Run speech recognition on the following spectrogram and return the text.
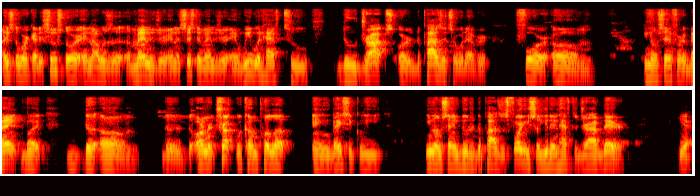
I used to work at a shoe store and I was a, a, manager and assistant manager and we would have to do drops or deposits or whatever for um you know I'm saying for the bank but the um the the armored truck would come pull up and basically you know what I'm saying do the deposits for you so you didn't have to drive there. Yeah.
